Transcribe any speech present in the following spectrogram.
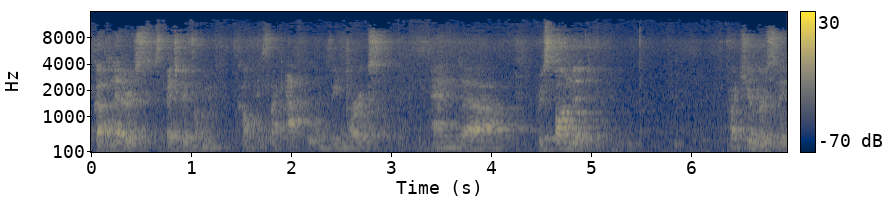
got letters, especially from companies like Apple and DreamWorks, and uh, responded quite humorously,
